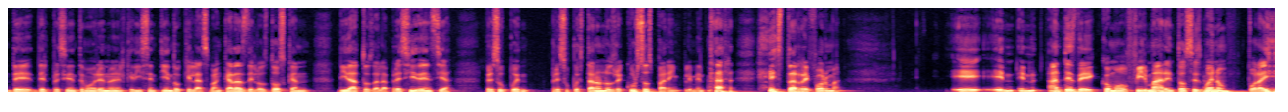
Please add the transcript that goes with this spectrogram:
de, del presidente Moreno en el que dice, entiendo que las bancadas de los dos candidatos a la presidencia presupuestaron los recursos para implementar esta reforma eh, en, antes de como firmar. Entonces, bueno, por ahí.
